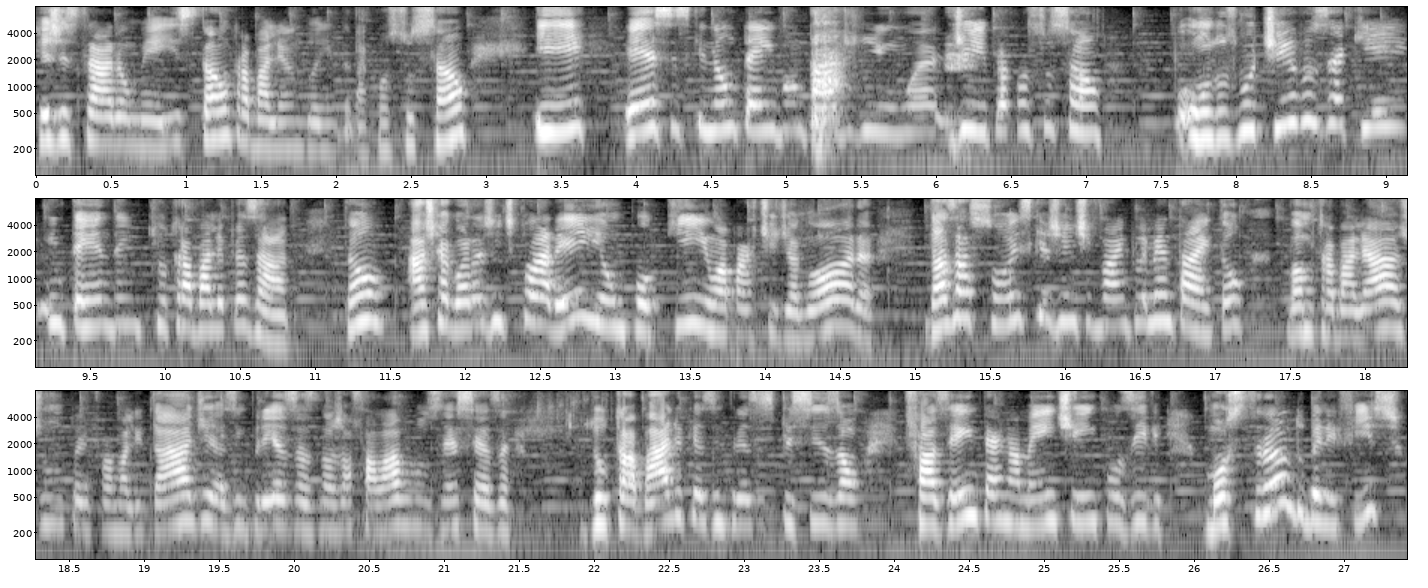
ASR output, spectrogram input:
registraram MEI, estão trabalhando ainda na construção, e esses que não têm vontade nenhuma de ir para a construção. Um dos motivos é que entendem que o trabalho é pesado. Então, acho que agora a gente clareia um pouquinho a partir de agora das ações que a gente vai implementar. Então, vamos trabalhar junto à informalidade, as empresas, nós já falávamos, né, César, do trabalho que as empresas precisam fazer internamente, inclusive mostrando o benefício.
